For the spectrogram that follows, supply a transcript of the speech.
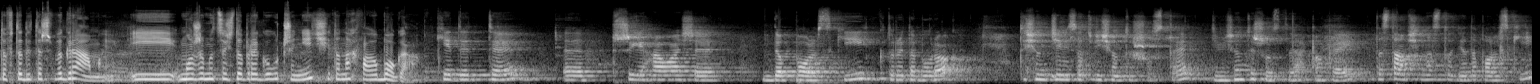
to wtedy też wygramy i możemy coś dobrego uczynić i to na chwałę Boga. Kiedy ty przyjechałaś e, do Polski, który to był rok? 1996. 96, okej. Dostałam się na studia do Polski.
